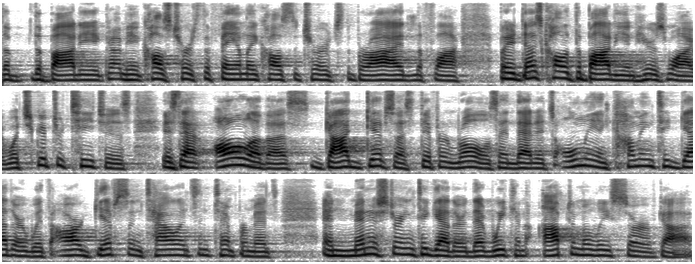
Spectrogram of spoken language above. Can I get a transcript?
the, the body, I mean, it calls church the family, calls the church the bride and the flock, but it does call it the body, and here's why. What Scripture teaches is that all of us, God gives us different roles, and that it's only in coming together with our gifts and talents and temperaments and ministering together that we can optimally serve God.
